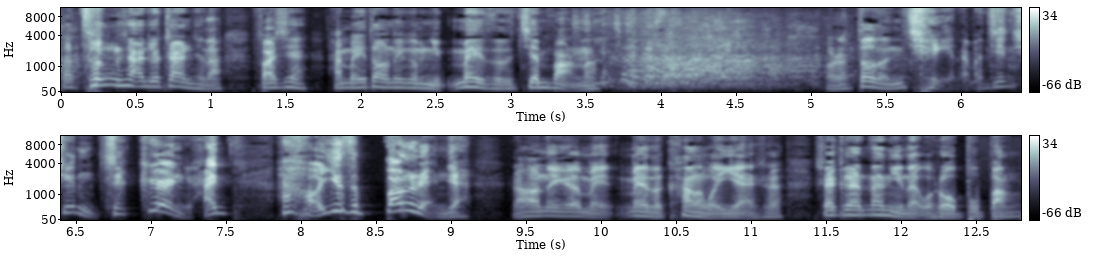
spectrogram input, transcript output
他噌一下就站起来，发现还没到那个女妹子的肩膀呢。我说豆豆，你起来吧，就就你这个，你还还好意思帮人家？然后那个美妹子看了我一眼，说：“帅哥，那你呢？”我说：“我不帮。”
